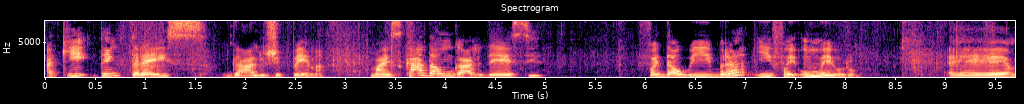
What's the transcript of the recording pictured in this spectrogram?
Aqui tem três galhos de pena. Mas cada um galho desse foi da Wibra e foi um euro. É,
